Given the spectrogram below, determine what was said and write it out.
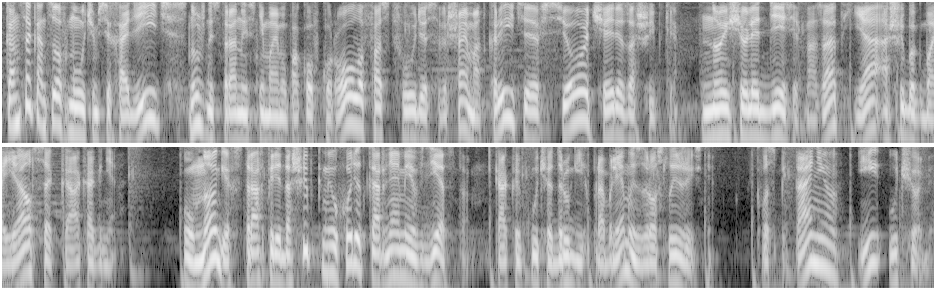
В конце концов, мы учимся ходить, с нужной стороны снимаем упаковку роллов в фастфуде, совершаем открытие, все через ошибки. Но еще лет 10 назад я ошибок боялся как огня. У многих страх перед ошибками уходит корнями в детство, как и куча других проблем из взрослой жизни, к воспитанию и учебе.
